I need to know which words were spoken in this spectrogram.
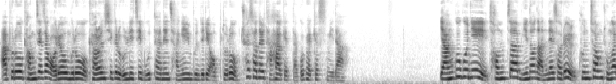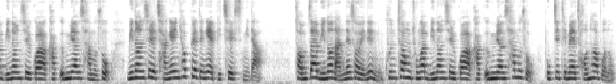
앞으로 경제적 어려움으로 결혼식을 올리지 못하는 장애인분들이 없도록 최선을 다하겠다고 밝혔습니다. 양구군이 점자 민원 안내서를 군청 종합민원실과 각 읍면 사무소, 민원실 장애인협회 등에 비치했습니다. 점자 민원 안내서에는 군청 종합민원실과 각 읍면 사무소, 복지팀의 전화번호,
